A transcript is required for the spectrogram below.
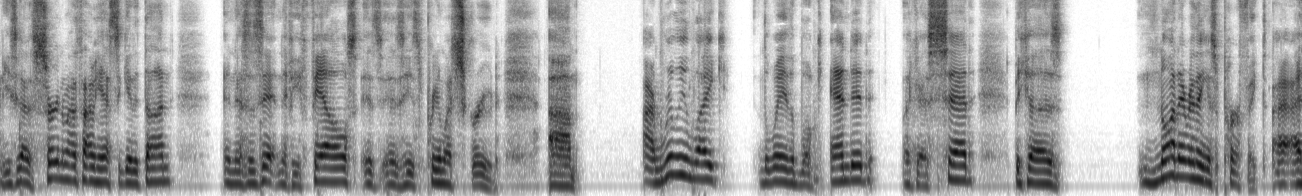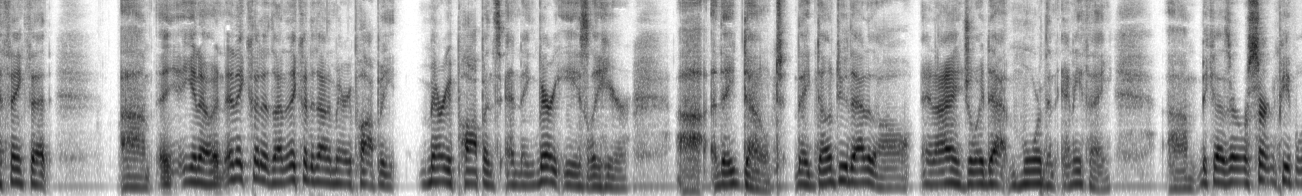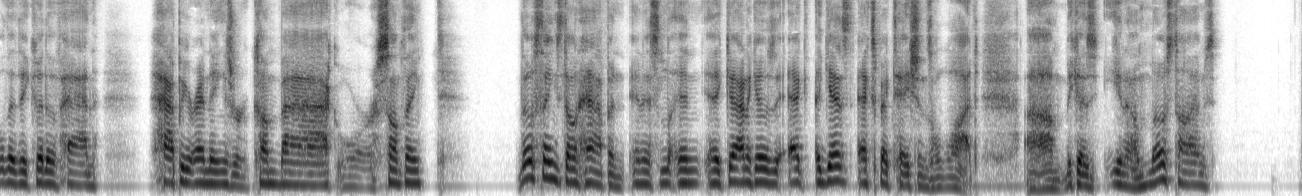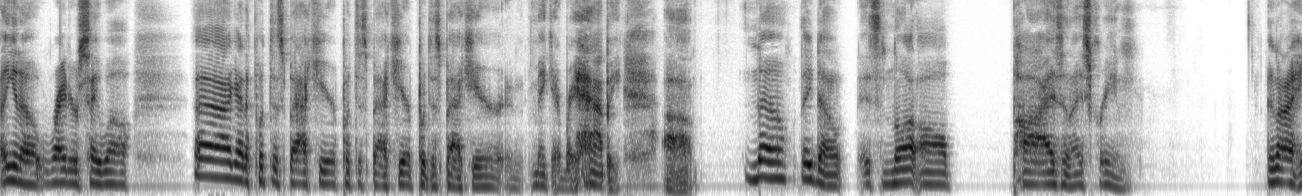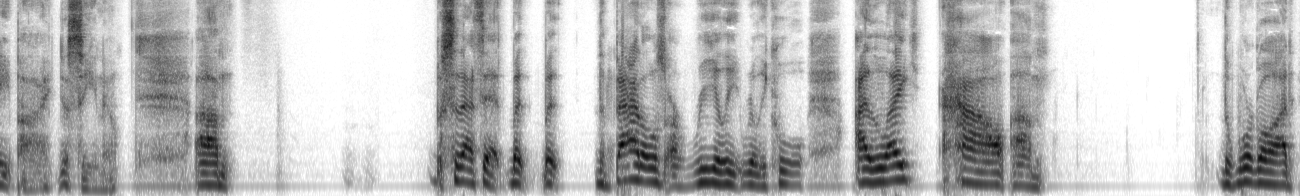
He's got a certain amount of time he has to get it done, and this is it. And if he fails, is is he's pretty much screwed. Um, I really like the way the book ended, like I said, because not everything is perfect. I, I think that, um, you know, and, and, they could have done they could have done a Mary Poppins Mary Poppins ending very easily here. Uh, they don't. They don't do that at all, and I enjoyed that more than anything um, because there were certain people that they could have had happier endings or come back or something. Those things don't happen, and it's and it kind of goes against expectations a lot um, because you know most times, you know, writers say, "Well, uh, I got to put this back here, put this back here, put this back here, and make everybody happy." Uh, no, they don't. It's not all pies and ice cream, and I hate pie, just so you know. Um, so that's it. But but the battles are really really cool. I like how um, the war god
